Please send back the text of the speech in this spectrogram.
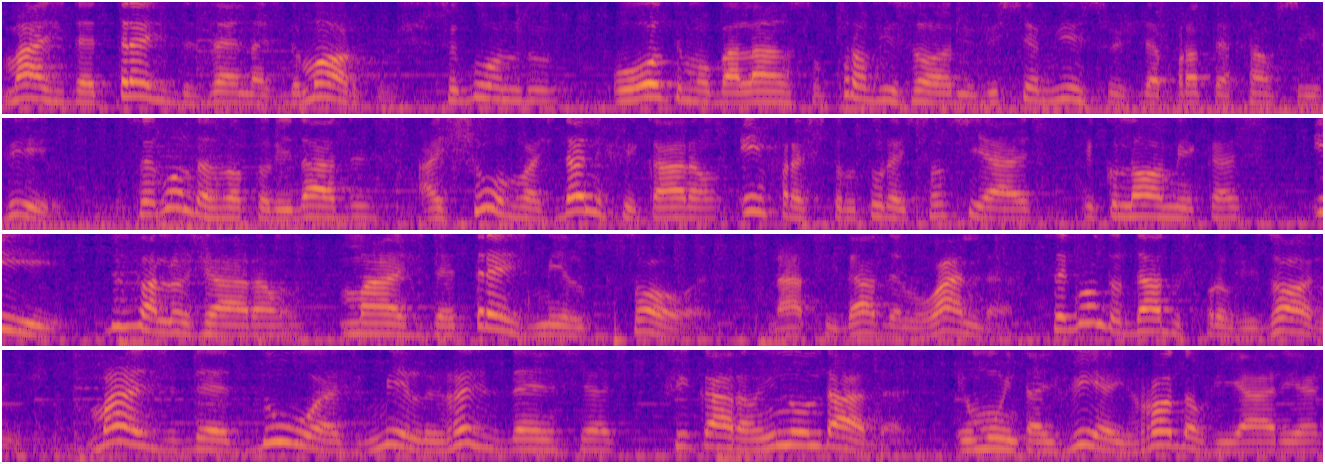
mais de três dezenas de mortos, segundo o último balanço provisório dos serviços de proteção civil. Segundo as autoridades, as chuvas danificaram infraestruturas sociais, econômicas e desalojaram mais de 3 mil pessoas. Na cidade de Luanda, segundo dados provisórios, mais de 2 mil residências ficaram inundadas e muitas vias rodoviárias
